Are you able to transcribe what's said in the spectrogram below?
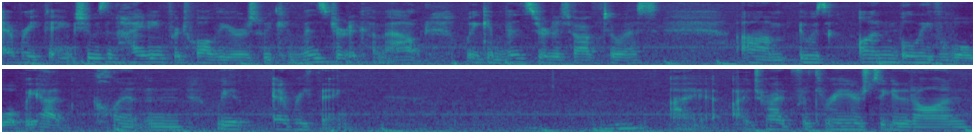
everything. She was in hiding for 12 years. We convinced her to come out. We convinced her to talk to us. Um, it was unbelievable what we had. Clinton. We had everything. I, I tried for three years to get it on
